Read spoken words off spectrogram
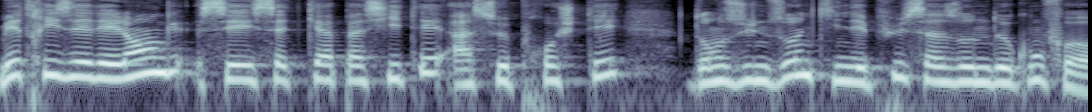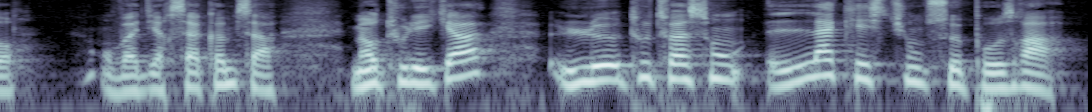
Maîtriser les langues, c'est cette capacité à se projeter dans une zone qui n'est plus sa zone de confort. On va dire ça comme ça. Mais en tous les cas, de toute façon, la question se posera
